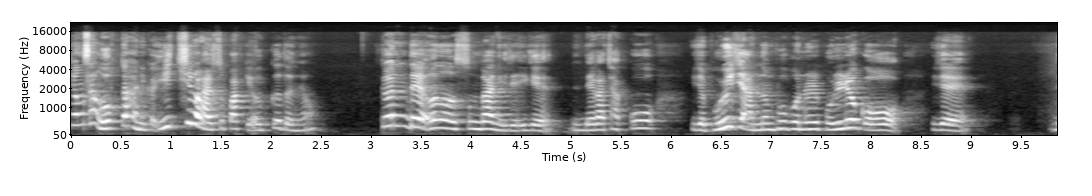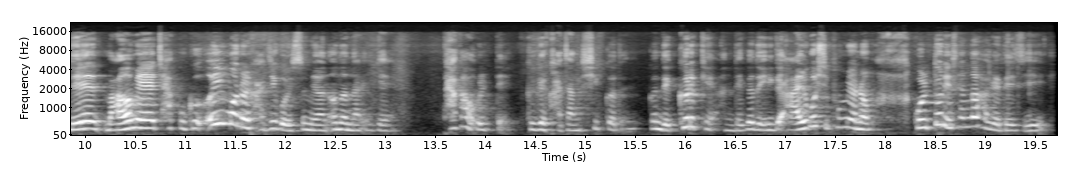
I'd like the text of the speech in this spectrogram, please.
형상 없다 하니까 이치로 할 수밖에 없거든요. 그런데 어느 순간 이제 이게 내가 자꾸 이제 보이지 않는 부분을 보려고 이제 내 마음에 자꾸 그 의문을 가지고 있으면 어느 날 이게 다가올 때 그게 가장 쉽거든. 근데 그렇게 안 되거든. 이게 알고 싶으면은 막 골똘히 생각하게 되지.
